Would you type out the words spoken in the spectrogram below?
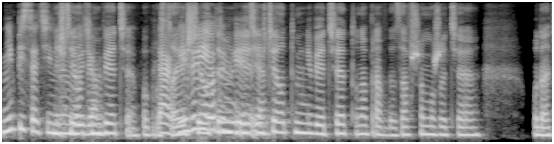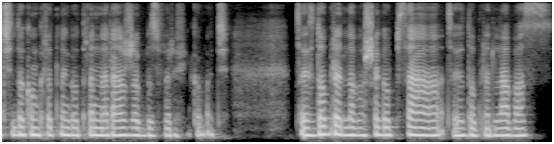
nie pisać innym jeśli ludziom. Jeśli o tym wiecie po prostu. Tak, o tym, wiecie. jeśli o tym nie wiecie, to naprawdę zawsze możecie udać się do konkretnego trenera, żeby zweryfikować, co jest dobre dla waszego psa, co jest dobre dla was,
